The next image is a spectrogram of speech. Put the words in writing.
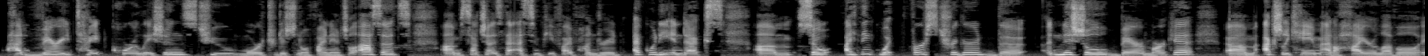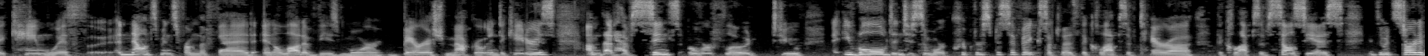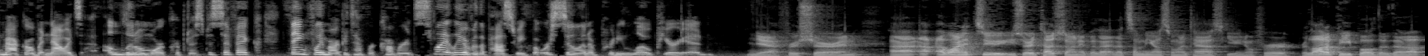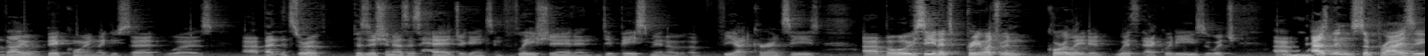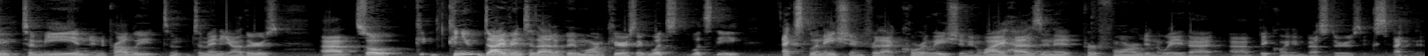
had very tight correlations to more traditional financial assets, um, such as the S&P 500 equity index. Um, so I think what first triggered the initial bear market um, actually came at a higher level. It came with announcements from the Fed and a lot of these more bearish macro indicators um, that have since overflowed to evolved into some more crypto specific, such as the collapse of Terra, the collapse of Celsius. And so it started macro, but now it's a little more crypto specific. Thankfully, markets have recovered slightly over the past week, but we're still in a pretty low period. Yeah, for sure. And uh, I, I, wanted to, you sort of touched on it, but that, that's something else I wanted to ask you. You know, for, for a lot of people, the, the value of Bitcoin, like you said, was uh, that it's sort of positioned as this hedge against inflation and debasement of, of fiat currencies. Uh, but what we've seen, it's pretty much been correlated with equities, which uh, mm-hmm. has been surprising to me and, and probably to, to, many others. Uh, so, c- can you dive into that a bit more? I'm curious, like what's what's the explanation for that correlation and why hasn't it performed in the way that uh, Bitcoin investors expected?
